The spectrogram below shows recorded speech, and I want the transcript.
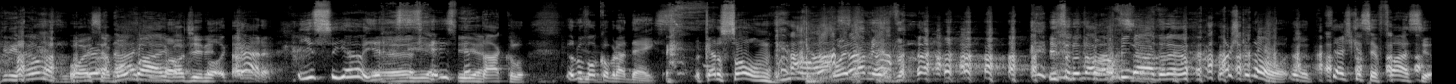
Criamos. Pô, esse é bombar, hein, Valdini? Cara, isso ia, ia É, ser ia, espetáculo. Eu não vou cobrar 10. Eu quero só um. Põe na mesa. Isso não tava combinado, né? Acho que não. Você acha que ia ser fácil?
